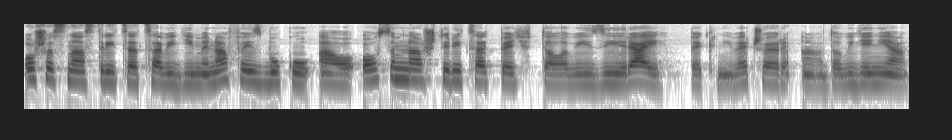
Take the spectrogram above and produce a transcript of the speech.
O 16.30 sa vidíme na Facebooku a o 18.45 v televízii RAJ. Pekný večer a dovidenia.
